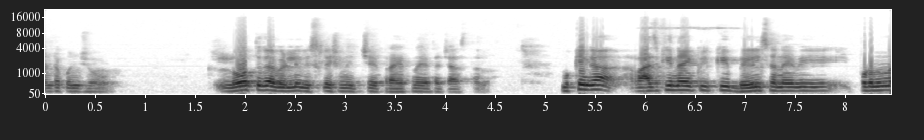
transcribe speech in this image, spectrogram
అంటే కొంచెం లోతుగా వెళ్ళి విశ్లేషణ ఇచ్చే ప్రయత్నం అయితే చేస్తాను. ముఖ్యంగా రాజకీయ నాయకులకి బెయిల్స్ అనేవి ఇప్పుడున్న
